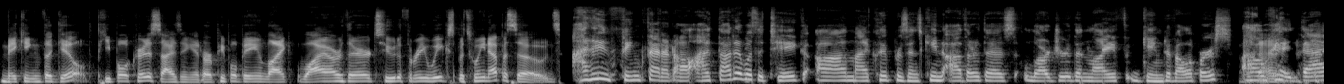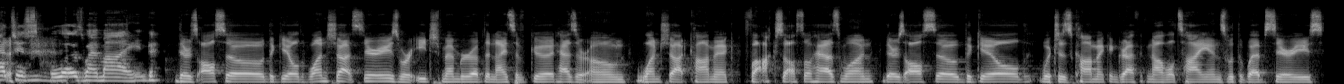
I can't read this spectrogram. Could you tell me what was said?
making the guild, people criticizing it or people being like, why are there two to three weeks between episodes? I didn't think that at all. I thought it was a take on Michael Brzezinski and other those larger than life game developers. Okay, that just blows my mind. There's also the Guild one shot series where each member of the Knights of Good has their own one shot comic. Fawkes also has one. There's also the Guild, which is comic and graphic novel tie ins with the web series.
